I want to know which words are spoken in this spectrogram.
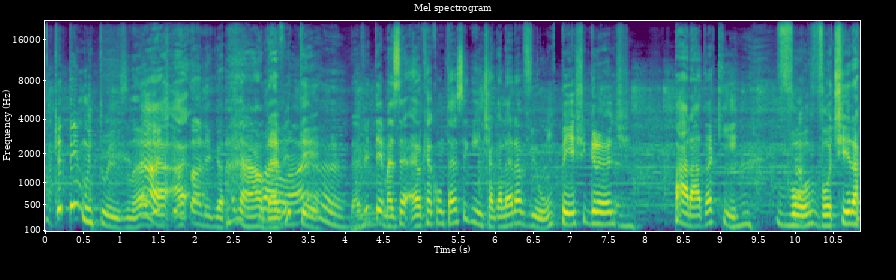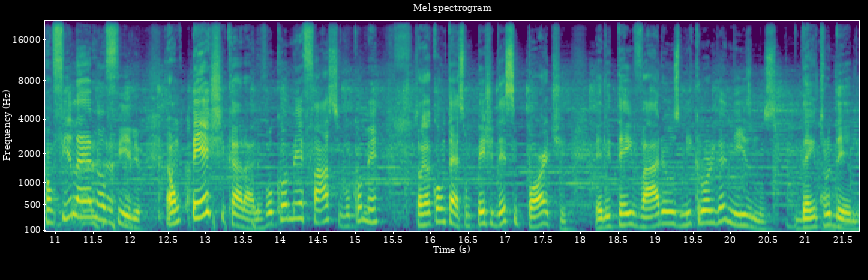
Porque tem muito isso, né? A Ah, gente não a- tá ligado. Não, Vai deve lá, ter. Deve ter, mas é, é o que acontece é o seguinte: a galera viu um peixe grande parado aqui. Vou, vou tirar um filé, meu filho. É um peixe, caralho. Vou comer fácil, vou comer. Só que acontece, um peixe desse porte, ele tem vários micro-organismos dentro dele.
